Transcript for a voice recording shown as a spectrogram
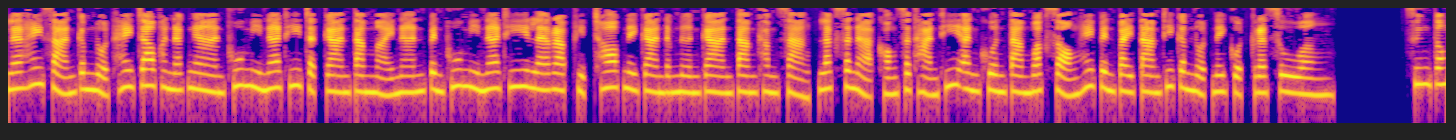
และให้ศาลกำหนดให้เจ้าพนักงานผู้มีหน้าที่จัดการตามหมายนั้นเป็นผู้มีหน้าที่และรับผิดชอบในการดำเนินการตามคำสั่ง ลักษณะของสถานที่อันควรตามวรรคสองให้เป็นไปตามที่กำหนดในกฎกระทรวง ซึ่งต้อง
